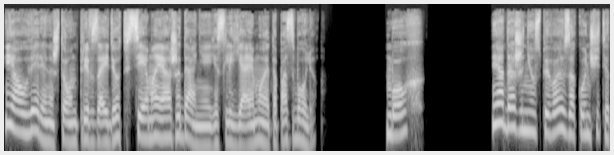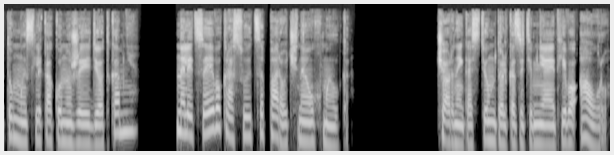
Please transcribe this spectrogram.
я уверена, что он превзойдет все мои ожидания, если я ему это позволю. Бог. Я даже не успеваю закончить эту мысль, как он уже идет ко мне. На лице его красуется порочная ухмылка. Черный костюм только затемняет его ауру.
